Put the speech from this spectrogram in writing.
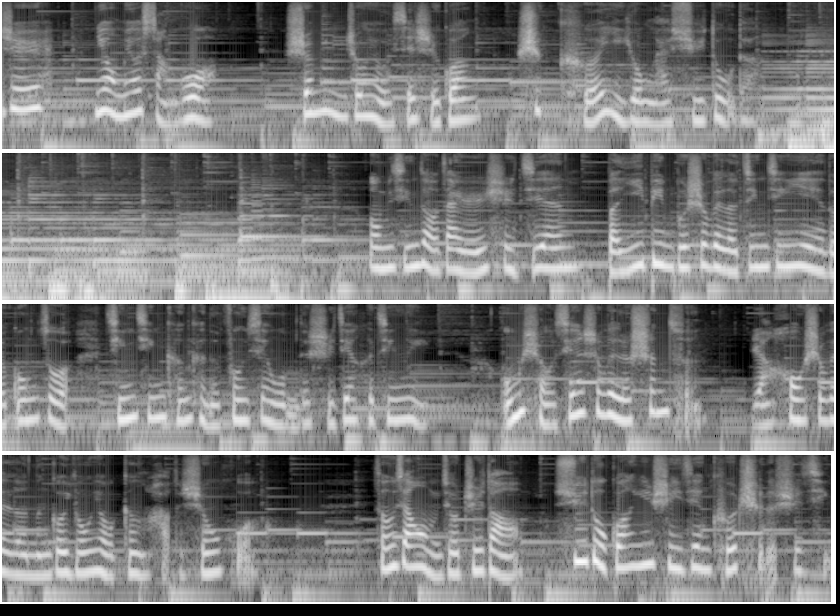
其实，你有没有想过，生命中有些时光是可以用来虚度的？我们行走在人世间，本意并不是为了兢兢业业的工作，勤勤恳恳地奉献我们的时间和精力。我们首先是为了生存，然后是为了能够拥有更好的生活。从小我们就知道，虚度光阴是一件可耻的事情。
